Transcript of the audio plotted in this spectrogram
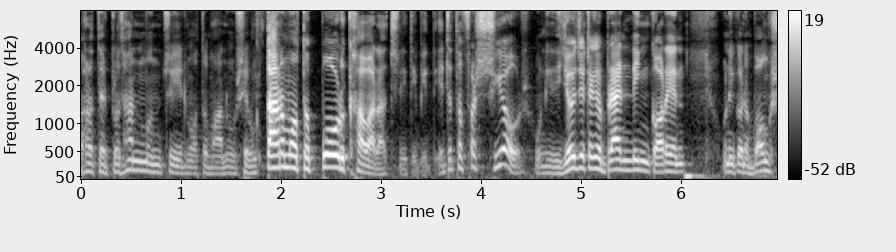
ভারতের প্রধানমন্ত্রীর মতো মানুষ এবং তার মতো পোড় খাওয়া রাজনীতিবিদ। এটা তো ফার্স্ট শিওর উনি নিজেও যেটাকে ব্র্যান্ডিং করেন, উনি কোনো বংশ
